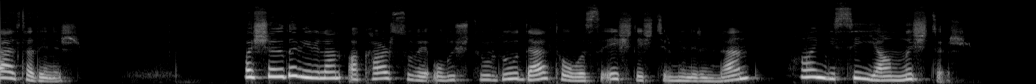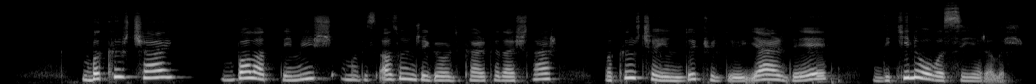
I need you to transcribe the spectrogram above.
delta denir. Aşağıda verilen akarsu ve oluşturduğu delta ovası eşleştirmelerinden hangisi yanlıştır? Bakırçay Balat demiş ama biz az önce gördük arkadaşlar. Bakırçay'ın döküldüğü yerde Dikili Ovası yer alır.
